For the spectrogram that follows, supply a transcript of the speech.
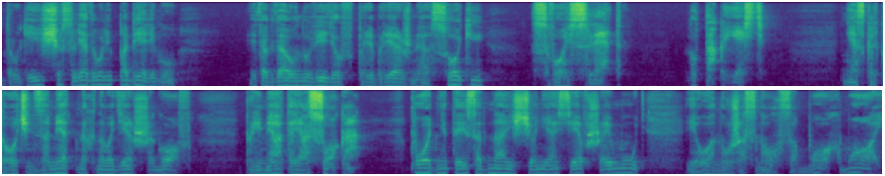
Другие еще следовали по берегу. И тогда он увидел в прибрежной осоке свой след. Ну, так и есть. Несколько очень заметных на воде шагов. Примятая осока — поднятая со дна еще не осевшая муть, и он ужаснулся. Бог мой,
